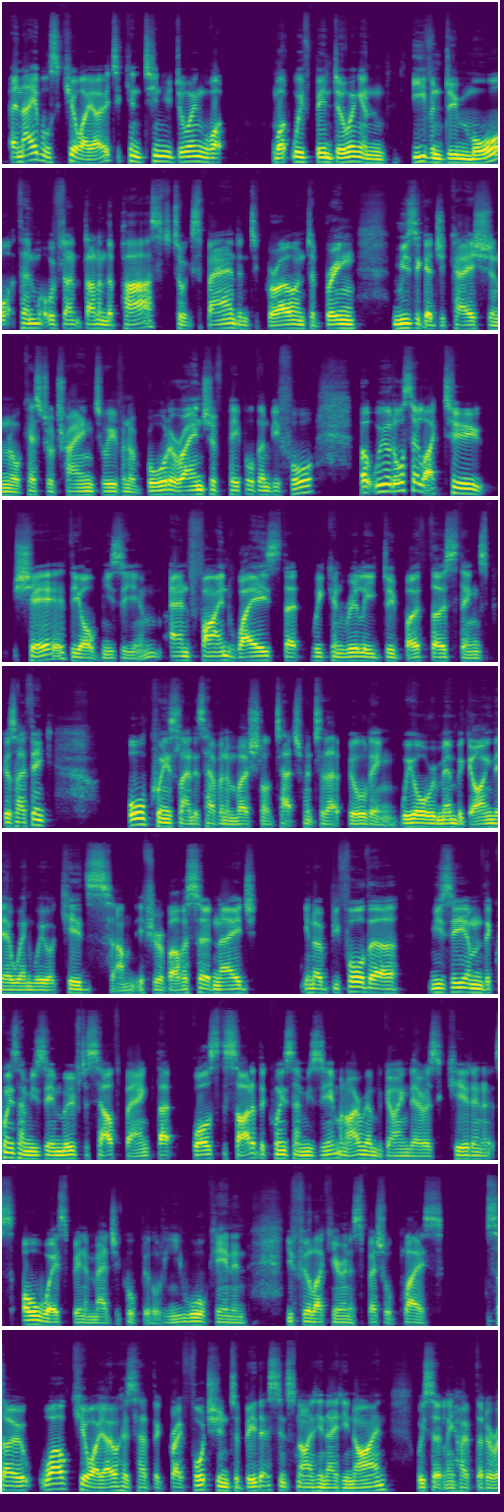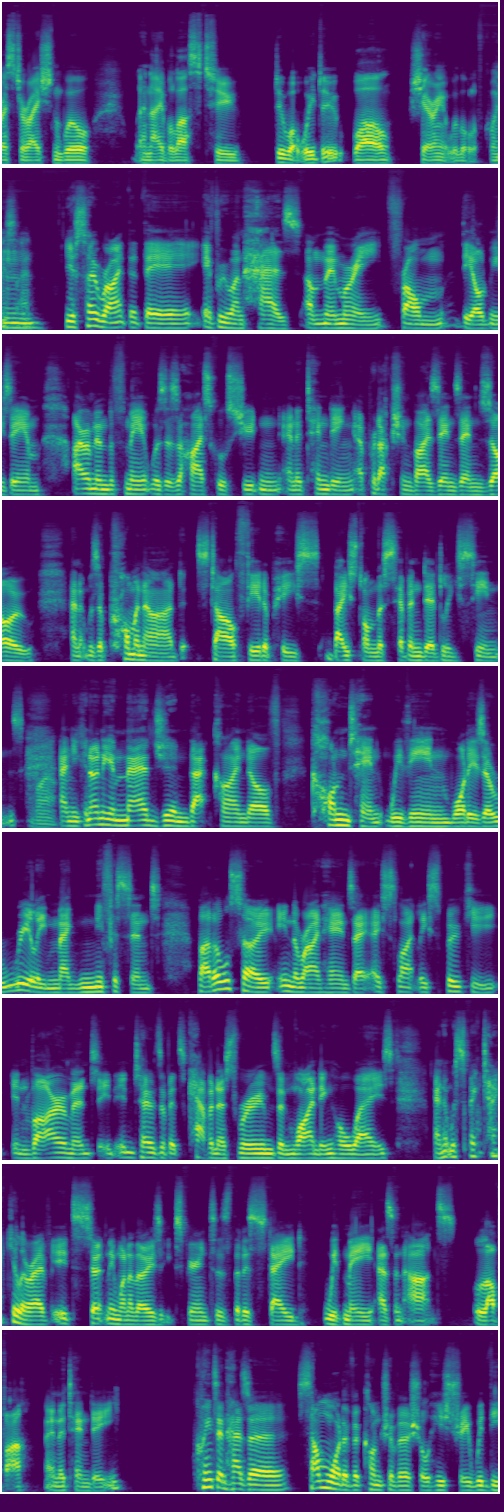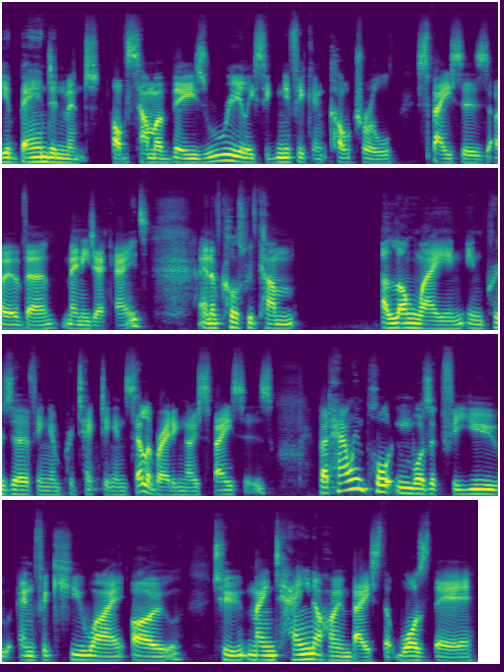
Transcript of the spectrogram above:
enables QYO to continue doing what what we've been doing and even do more than what we've done, done in the past to expand and to grow and to bring music education, orchestral training to even a broader range of people than before. But we would also like to share the old museum and find ways that we can really do both those things. Because I think all Queenslanders have an emotional attachment to that building. We all remember going there when we were kids, um, if you're above a certain age. You know, before the museum, the Queensland Museum moved to South Bank, that was the site of the Queensland Museum. And I remember going there as a kid, and it's always been a magical building. You walk in and you feel like you're in a special place. So while QYO has had the great fortune to be there since 1989, we certainly hope that a restoration will enable us to do what we do while sharing it with all of Queensland. Mm. You're so right that there everyone has a memory from the old museum. I remember for me it was as a high school student and attending a production by Zen Zen Zo, and it was a promenade style theatre piece based on the seven deadly sins. Wow. And you can only imagine that kind of content within what is a really magnificent, but also in the right hands, a, a slightly spooky environment in, in, terms of its cavernous rooms and winding hallways. And it was spectacular. I've, it's certainly one of those experiences that has stayed with me as an arts lover and attendee. Queensland has a somewhat of a controversial history with the abandonment of some of these really significant cultural spaces over many decades. And of course, we've come a long way in, in preserving and protecting and celebrating those spaces. But how important was it for you and for QYO to maintain a home base that was there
